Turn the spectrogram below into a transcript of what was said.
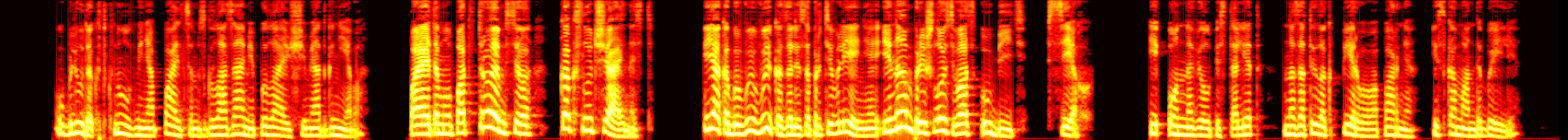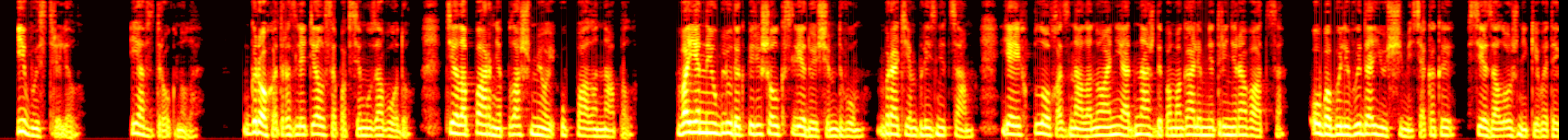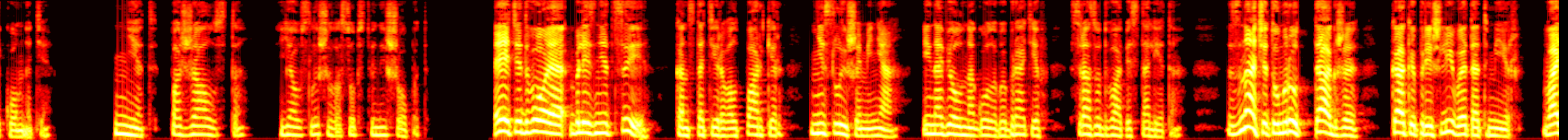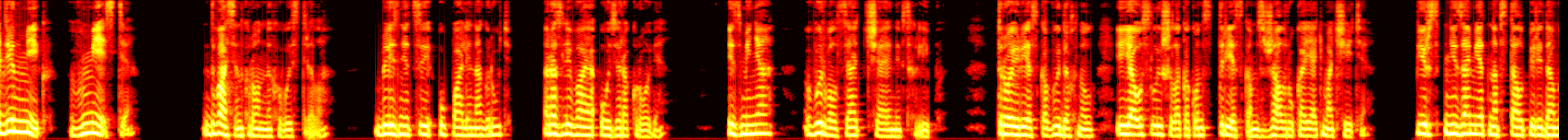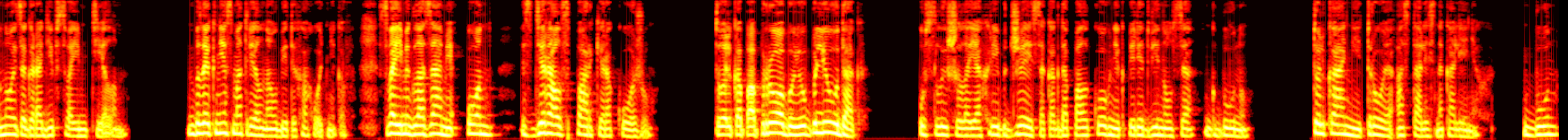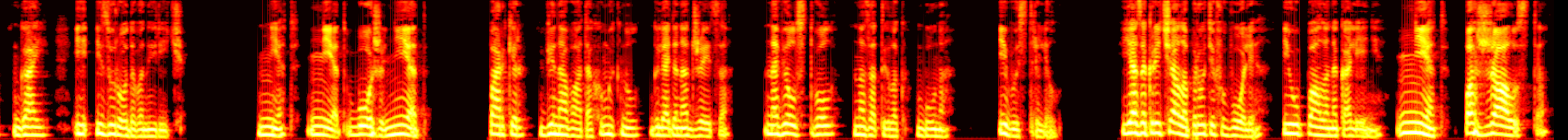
Ублюдок ткнул в меня пальцем с глазами, пылающими от гнева. Поэтому подстроим все как случайность. Якобы вы выказали сопротивление, и нам пришлось вас убить. Всех. И он навел пистолет на затылок первого парня из команды Бейли. И выстрелил. Я вздрогнула. Грохот разлетелся по всему заводу. Тело парня плашмей упало на пол. Военный ублюдок перешел к следующим двум, братьям-близнецам. Я их плохо знала, но они однажды помогали мне тренироваться. Оба были выдающимися, как и все заложники в этой комнате. «Нет, пожалуйста», — я услышала собственный шепот. «Эти двое близнецы», — констатировал Паркер, не слыша меня, и навел на головы братьев сразу два пистолета. «Значит, умрут так же, как и пришли в этот мир. В один миг, вместе. Два синхронных выстрела. Близнецы упали на грудь, разливая озеро крови. Из меня вырвался отчаянный всхлип. Трой резко выдохнул, и я услышала, как он с треском сжал рукоять мачете. Пирс незаметно встал передо мной, загородив своим телом. Блэк не смотрел на убитых охотников. Своими глазами он сдирал с Паркера кожу. «Только попробуй, ублюдок!» Услышала я хрип Джейса, когда полковник передвинулся к Буну. Только они, трое, остались на коленях. Бун, Гай и изуродованный Рич. «Нет, нет, боже, нет!» Паркер виновато хмыкнул, глядя на Джейса. Навел ствол на затылок Буна и выстрелил. Я закричала против воли и упала на колени. «Нет, пожалуйста!»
